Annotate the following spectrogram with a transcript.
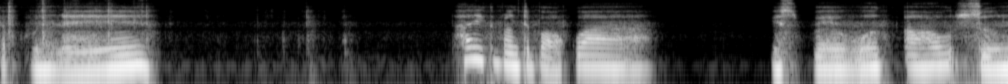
กับคุณนะไพ่กำลังจะบอกว่า it will work out soon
